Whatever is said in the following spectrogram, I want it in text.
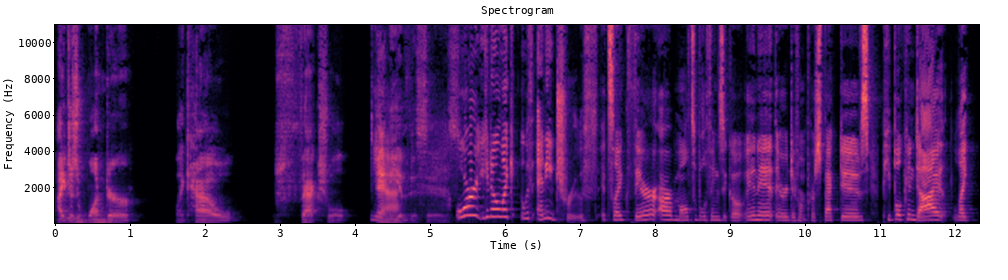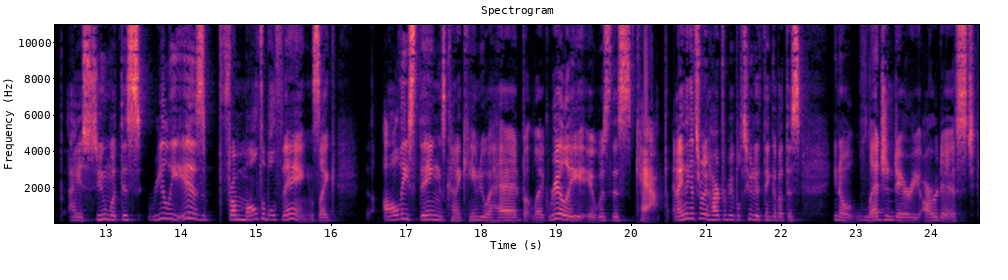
I just wonder like how factual yeah. any of this is. Or, you know, like with any truth, it's like there are multiple things that go in it. There are different perspectives. People can die, like, I assume what this really is from multiple things. Like, all these things kind of came to a head, but like really it was this cap. And I think it's really hard for people too to think about this, you know, legendary artist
